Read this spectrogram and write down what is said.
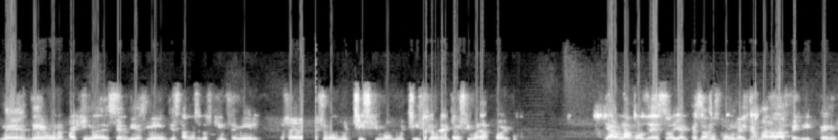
De, una página de ser 10 mil, ya estamos en los 15 mil. Les agradecemos muchísimo, muchísimo, muchísimo el apoyo. Ya hablamos de eso, ya empezamos con el camarada Felipe,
